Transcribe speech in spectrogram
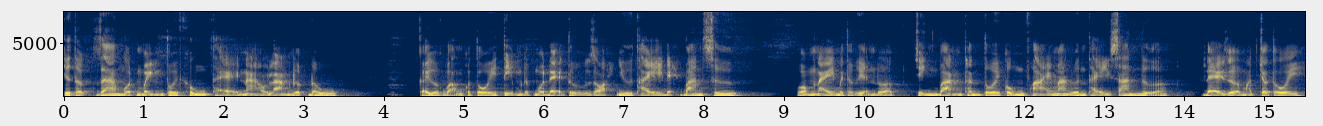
Chứ thực ra một mình tôi không thể nào làm được đâu. Cái ước vọng của tôi tìm được một đệ tử giỏi như thầy để ban sư. Hôm nay mới thực hiện được, Chính bản thân tôi cũng phải mang ơn thầy san nữa. Để rửa mặt cho tôi,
